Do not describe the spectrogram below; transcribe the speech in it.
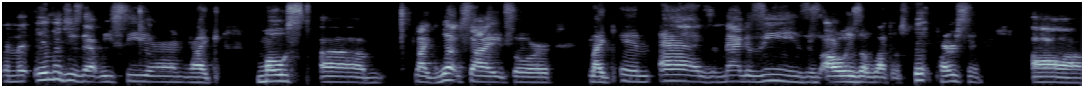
and the images that we see on like most um like websites or like in ads and magazines is always of like a fit person uh,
